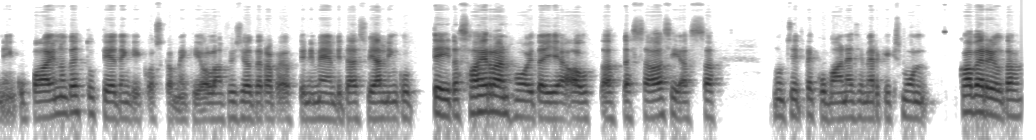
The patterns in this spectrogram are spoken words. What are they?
niin kuin painotettu tietenkin, koska mekin ollaan fysioterapeutti, niin meidän pitäisi vielä niin kuin teitä sairaanhoitajia auttaa tässä asiassa. Mutta sitten kun mä oon esimerkiksi mun kaverilta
